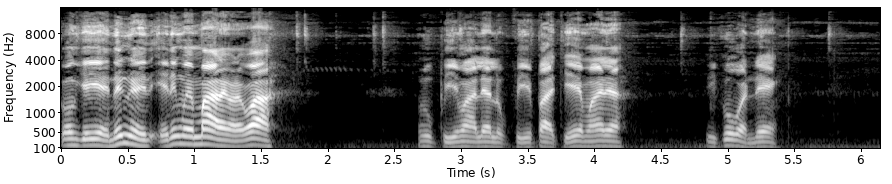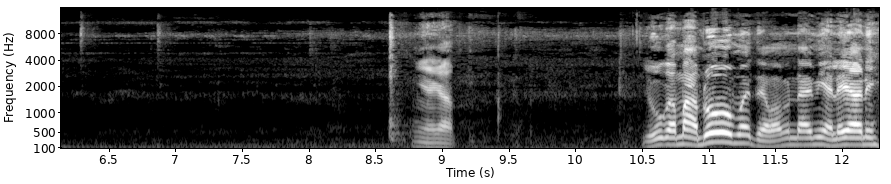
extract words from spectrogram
กองเจี๋ยนึกเลยเอ็นึกไม่มากเลยว่าลูกปีมาแล้วลูกปีป้าเจ๊มาเนี่ยปีกู้กันเด้ง เนี่ยครับ อยู่กับหมาบลูมาแต่ว่ามันได้เมียแล้วนี่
